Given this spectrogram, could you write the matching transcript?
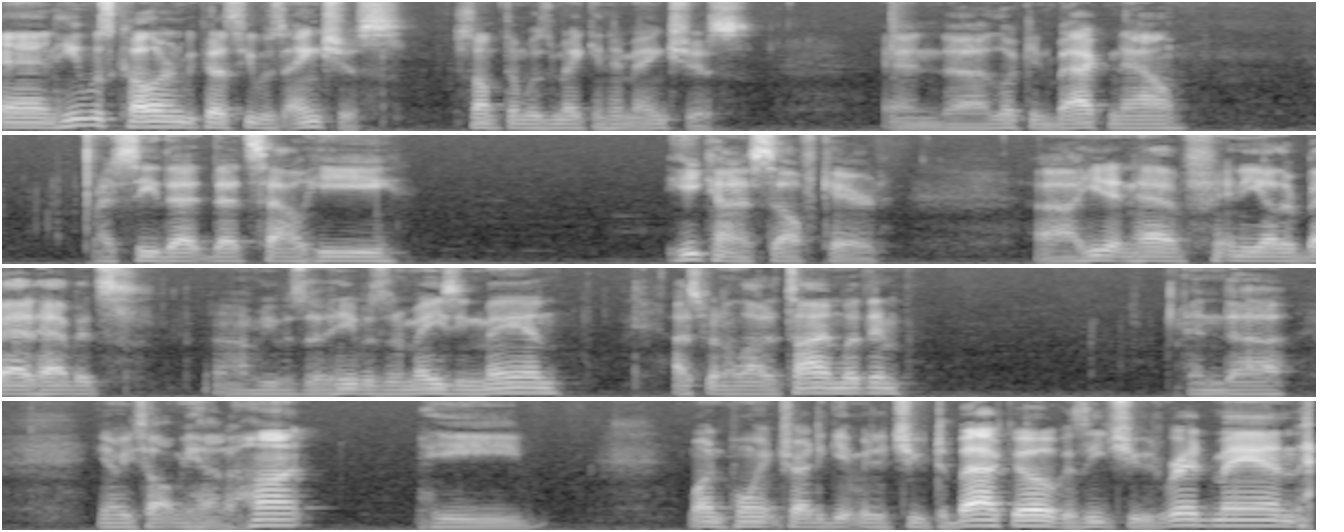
and he was coloring because he was anxious. Something was making him anxious, and uh, looking back now, I see that that's how he he kind of self cared. Uh, he didn't have any other bad habits. Um, he was a he was an amazing man. I spent a lot of time with him, and uh, you know he taught me how to hunt. He one point tried to get me to chew tobacco because he chewed Red Man,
